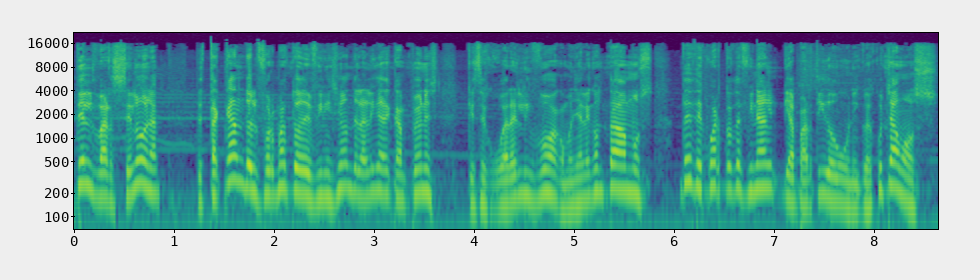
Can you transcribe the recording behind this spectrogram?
del Barcelona, destacando el formato de definición de la Liga de Campeones que se jugará en Lisboa, como ya le contábamos, desde cuartos de final y a partido único. Escuchamos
